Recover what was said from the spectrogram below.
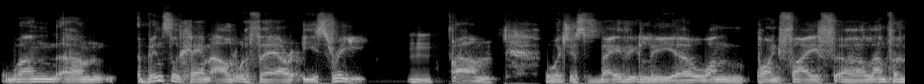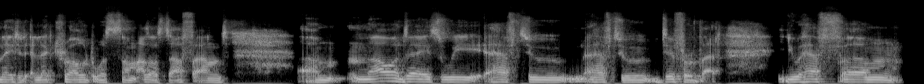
one um, Binzel came out with their E3. Mm-hmm. Um, which is basically a 1.5 uh, lanthanated electrode with some other stuff. And um, nowadays, we have to have to differ that. You have um,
